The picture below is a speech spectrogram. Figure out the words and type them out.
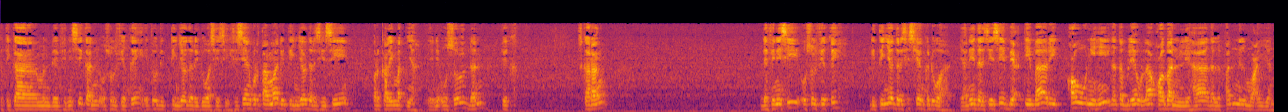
ketika mendefinisikan usul fikih itu ditinjau dari dua sisi. Sisi yang pertama ditinjau dari sisi perkalimatnya, yakni usul dan fiqh. Sekarang definisi usul fikih ditinjau dari sisi yang kedua, yakni dari sisi bi'tibari kaunihi kata beliau laqaban li hadzal fannil muayyan.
